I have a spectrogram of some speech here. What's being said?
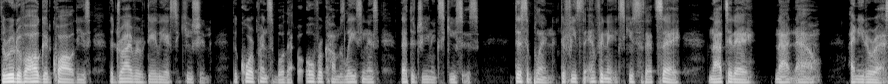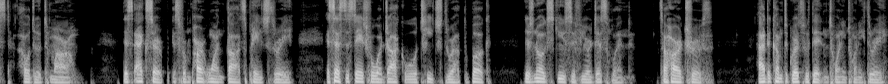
the root of all good qualities, the driver of daily execution, the core principle that overcomes laziness, lethargy, and excuses. Discipline defeats the infinite excuses that say, not today, not now. I need a rest. I will do it tomorrow. This excerpt is from Part 1, Thoughts, page 3. It sets the stage for what Jocko will teach throughout the book. There's no excuse if you're disciplined. It's a hard truth. I had to come to grips with it in 2023.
